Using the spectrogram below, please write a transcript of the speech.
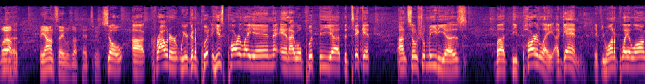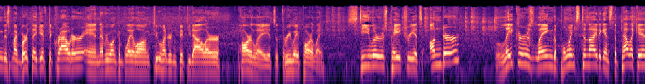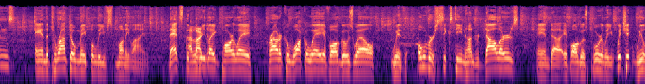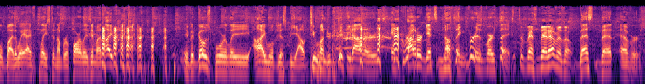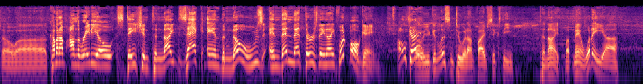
Well, Uh, Beyonce was up there too. So uh, Crowder, we're going to put his parlay in, and I will put the uh, the ticket on social medias. But the parlay, again, if you want to play along, this is my birthday gift to Crowder, and everyone can play along. $250 parlay. It's a three way parlay. Steelers, Patriots under. Lakers laying the points tonight against the Pelicans, and the Toronto Maple Leafs money line. That's the like three leg parlay. Crowder could walk away if all goes well with over $1,600. And uh, if all goes poorly, which it will, by the way, I've placed a number of parlays in my life. if it goes poorly, I will just be out $250, and Crowder gets nothing for his birthday. It's the best bet ever, though. Best bet ever. So, uh, coming up on the radio station tonight, Zach and the Nose, and then that Thursday night football game. Okay. So you can listen to it on 560 tonight. But man, what a uh,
